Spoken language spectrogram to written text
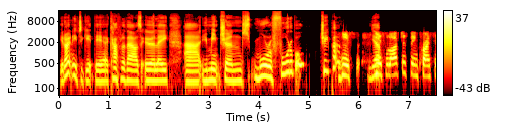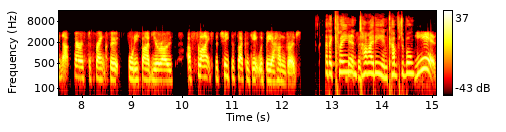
You don't need to get there a couple of hours early. Uh, you mentioned more affordable, cheaper. Yes, Yep. yes. Well, I've just been pricing up Paris to Frankfurt, forty-five euros. A flight, the cheapest I could get would be a hundred. Are they clean and tidy and comfortable? Yes,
